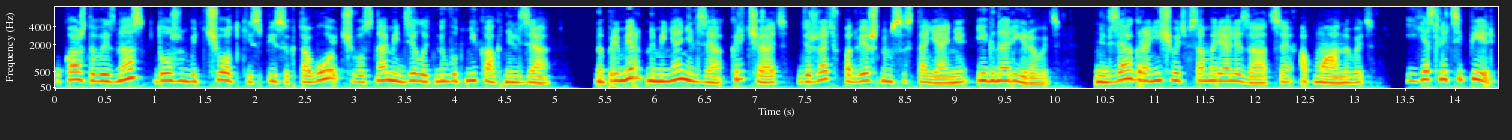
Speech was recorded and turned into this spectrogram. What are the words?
У каждого из нас должен быть четкий список того, чего с нами делать ну вот никак нельзя. Например, на меня нельзя кричать, держать в подвешенном состоянии и игнорировать. Нельзя ограничивать в самореализации, обманывать. И если теперь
